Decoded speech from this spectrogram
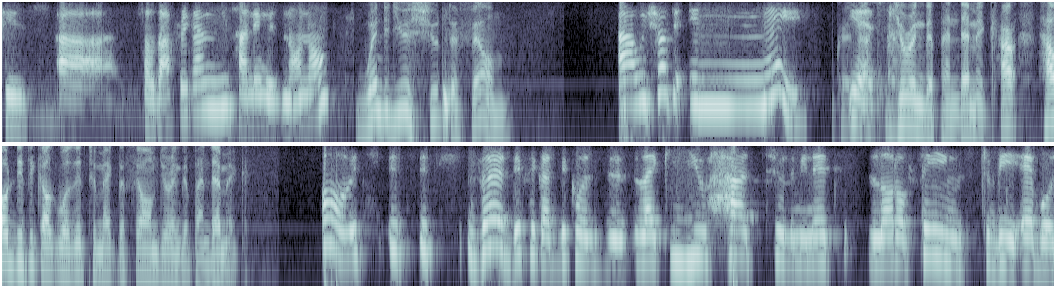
she's uh, South African. Her name is Nono. When did you shoot the film? Uh, we shot it in May. Okay, Yes. during the pandemic. How how difficult was it to make the film during the pandemic? Oh, it's it's it's very difficult because like you had to eliminate a lot of things to be able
